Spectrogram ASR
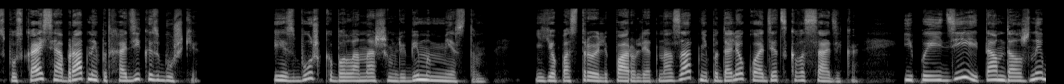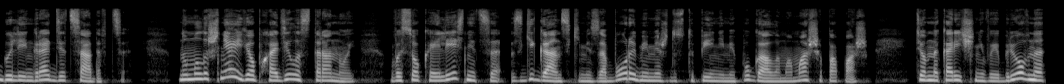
Спускайся обратно и подходи к избушке». избушка была нашим любимым местом. Ее построили пару лет назад неподалеку от детского садика, и, по идее, там должны были играть детсадовцы. Но малышня ее обходила стороной. Высокая лестница с гигантскими заборами между ступенями пугала мамаш и папаш. Темно-коричневые бревна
